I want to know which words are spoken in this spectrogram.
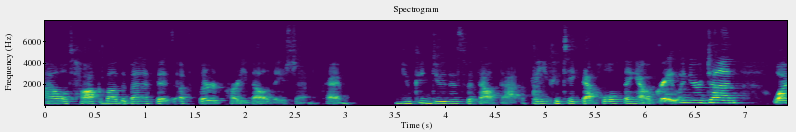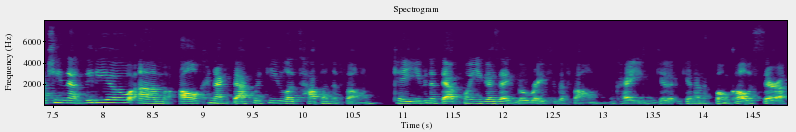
I will talk about the benefits of third party validation. Okay. You can do this without that. Okay. You could take that whole thing out. Great. When you're done watching that video, um, I'll connect back with you. Let's hop on the phone. Okay. Even at that point, you guys, I'd go right for the phone. Okay. You can get, get on a phone call with Sarah.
